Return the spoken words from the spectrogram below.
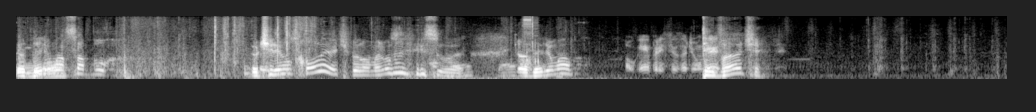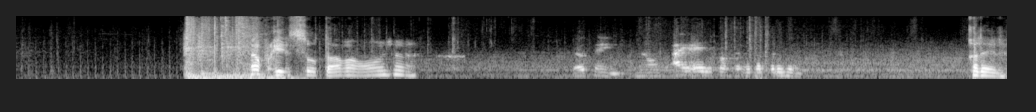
Eu dei uma sabu. Eu tirei uns coletes, pelo menos isso, velho. Eu dei uma. Alguém precisa de um Tem vante? Não, porque ele soltava onde. Eu tenho. Não. Ai, ai, ele consegue, ele consegue vir. Cadê ele?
